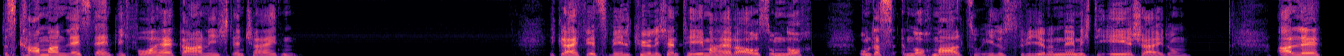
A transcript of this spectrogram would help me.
Das kann man letztendlich vorher gar nicht entscheiden. Ich greife jetzt willkürlich ein Thema heraus, um, noch, um das nochmal zu illustrieren, nämlich die Ehescheidung. Alle,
